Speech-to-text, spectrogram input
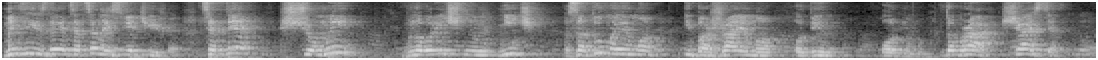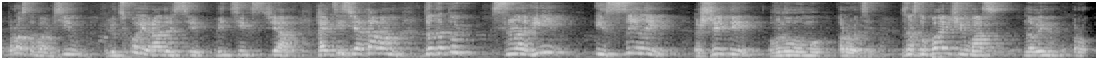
Мені здається, це найсвятіше. Це те, що ми в новорічну ніч задумаємо і бажаємо один одному. Добра, щастя, просто вам всім людської радості від цих свят. Хай ці свята вам додадуть снаги і сили жити в новому році. З наступаючим вас новим роком!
